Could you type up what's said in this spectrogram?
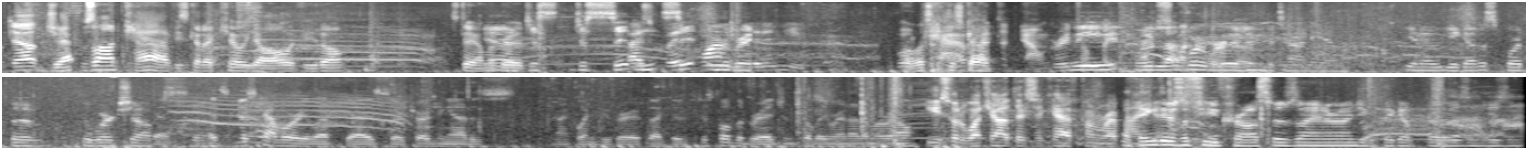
Look out. Jeff's on Cav. He's gonna kill y'all if you don't stay on the Yeah, bridge. just just sit Guys, in, quit sit in the farming. bridge. Get in here. Well, let's Cav just go. had to downgrade We we love where we're Gordo. in Battania. You know, you gotta support the the workshops. so. It's just cavalry left, guys, so charging out is not going to be very effective. Just hold the bridge until they run out of morale. Eastwood, watch out. There's a cav coming right behind I think you. there's a few crossbows lying around. You can pick up those and use them.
